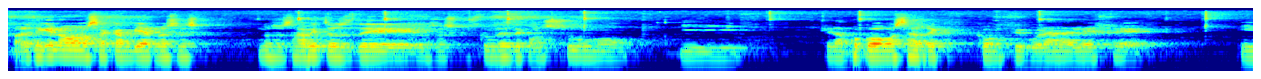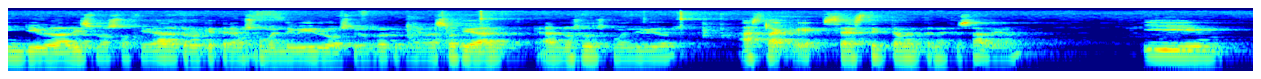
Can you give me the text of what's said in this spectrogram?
parece que no vamos a cambiar nuestros, nuestros hábitos, de, nuestras costumbres de consumo y que tampoco vamos a reconfigurar el eje individualismo-sociedad, el rol que tenemos como individuos y el rol que tiene la sociedad a nosotros como individuos, hasta que sea estrictamente necesario. ¿no? Y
